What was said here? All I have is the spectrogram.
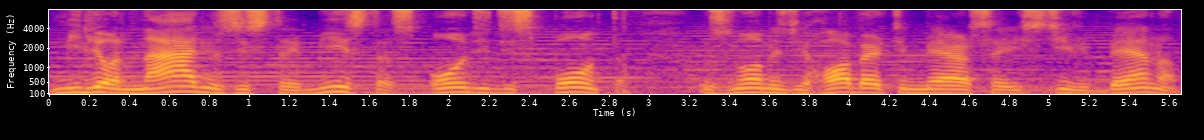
milionários extremistas, onde despontam os nomes de Robert Mercer e Steve Bannon,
